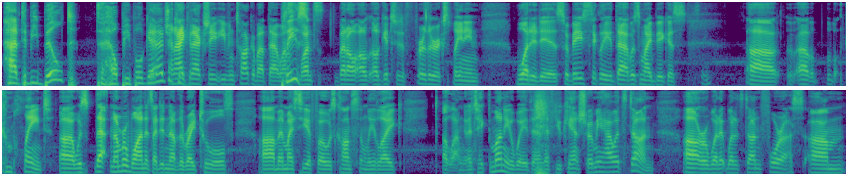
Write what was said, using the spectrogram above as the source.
had to be built to help people get Yeah, educated. And I can actually even talk about that one Please. once, but I'll, I'll, I'll get to further explaining what it is. So basically, that was my biggest uh, uh, complaint. Uh, was that number one is I didn't have the right tools, um, and my CFO was constantly like, "Oh, I'm going to take the money away then if you can't show me how it's done uh, or what it, what it's done for us." Um,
